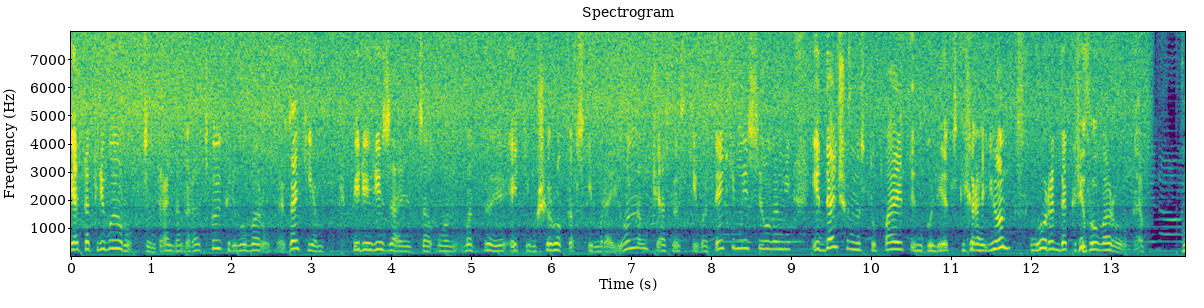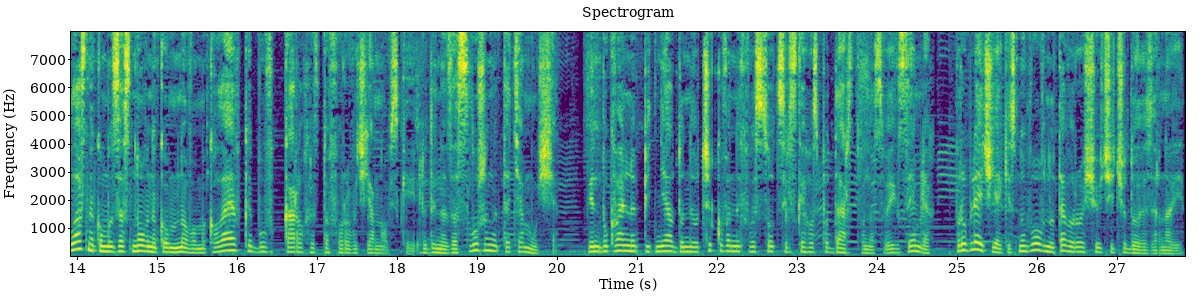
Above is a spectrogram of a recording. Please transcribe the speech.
это Кривой Рог, центральногородской Кривого Рога. Затем перерезается он вот э, этим Широковским районом, в частности вот этими селами, и дальше наступает Ингулецкий район города Кривого Рога. Власником і засновником Новомиколаївки був Карл Христофорович Яновський, людина заслужена та тямуща. Він буквально підняв до неочікуваних висот сільське господарство на своїх землях, виробляючи якісну вовну та вирощуючи чудові зернові.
